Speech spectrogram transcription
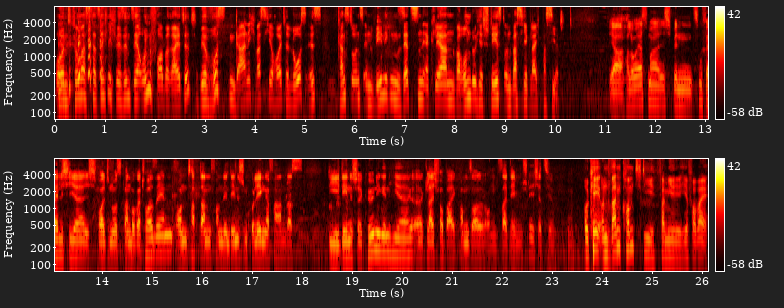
Und Thomas, tatsächlich, wir sind sehr unvorbereitet. Wir wussten gar nicht, was hier heute los ist. Kannst du uns in wenigen Sätzen erklären, warum du hier stehst und was hier gleich passiert? Ja, hallo erstmal. Ich bin zufällig hier. Ich wollte nur das Brandenburger Tor sehen und habe dann von den dänischen Kollegen erfahren, dass die dänische Königin hier äh, gleich vorbeikommen soll und seitdem stehe ich jetzt hier. Okay, und wann kommt die Familie hier vorbei?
